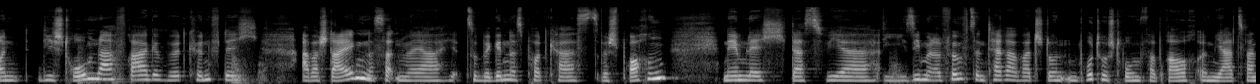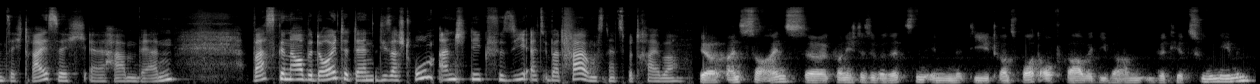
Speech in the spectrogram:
Und die Stromnachfrage wird künftig aber steigen. Das hatten wir ja zu Beginn des Podcasts besprochen, nämlich, dass wir die 715 Terawattstunden Bruttostromverbrauch im Jahr 2030 äh, haben werden. Was genau bedeutet denn dieser Stromanstieg für Sie als Übertragungsnetzbetreiber? Ja, eins zu eins äh, kann ich das übersetzen in die Transportaufgabe, die wir haben, wird hier zunehmen.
